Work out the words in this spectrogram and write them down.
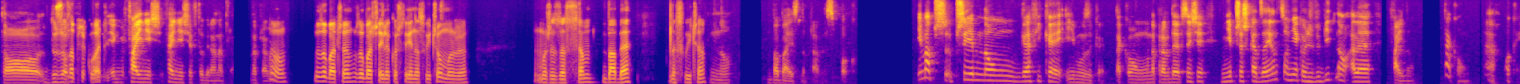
to dużo Na przykład. jakby fajnie, się- fajnie się w to gra naprawdę. No, no zobaczę. Zobaczę, ile kosztuje na Switchu. Może, może zassam babę na Switcha. No, baba jest naprawdę spoko. I ma przy, przyjemną grafikę i muzykę. Taką naprawdę, w sensie nie przeszkadzającą, nie jakąś wybitną, ale fajną. Taką. A, okej.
